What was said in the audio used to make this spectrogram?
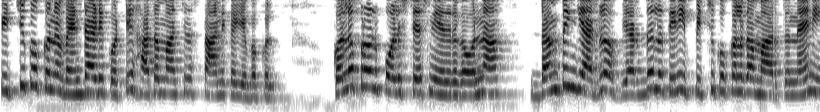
పిచ్చుకుక్కను వెంటాడి కొట్టి హతమార్చిన స్థానిక యువకులు. గొల్లప్రోలు పోలీస్ స్టేషన్ ఎదురుగా ఉన్న డంపింగ్ యార్డ్లో వ్యర్థాలు తిని పిచ్చి కుక్కలుగా మారుతున్నాయని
